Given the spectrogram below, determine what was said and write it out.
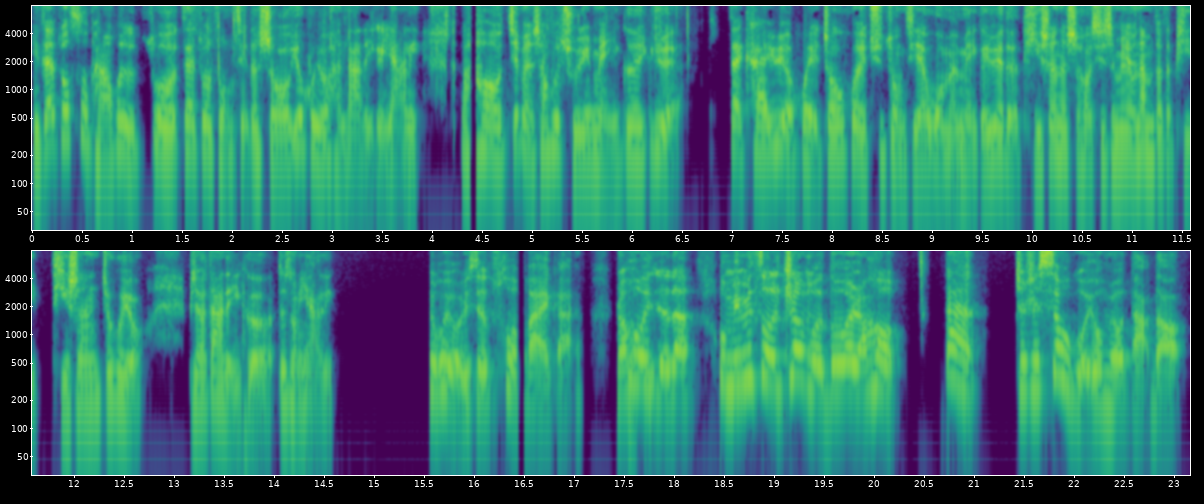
你在做复盘或者做在做总结的时候，又会有很大的一个压力，然后基本上会处于每一个月在开月会、周会去总结我们每个月的提升的时候，其实没有那么多的提提升，就会有比较大的一个这种压力，就会有一些挫败感，然后会觉得我明明做了这么多，然后但。就是效果又没有达到，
